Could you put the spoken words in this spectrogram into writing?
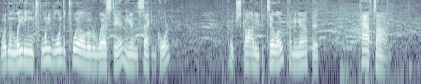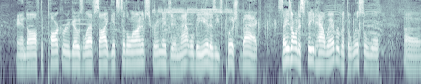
Woodland leading 21 to 12 over West End here in the second quarter. Coach Scotty Patillo coming up at halftime. Hand off to Parker, who goes left side, gets to the line of scrimmage, and that will be it as he's pushed back. Stays on his feet, however, but the whistle will uh,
